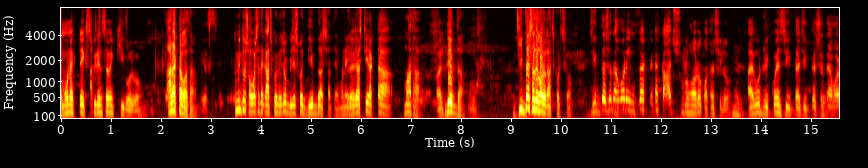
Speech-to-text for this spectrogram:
এমন একটা এক্সপিরিয়েন্স আমি কি বলব? আর একটা কথা। তুমি তো সবার সাথে কাজ করে নিয়েছো বিশেষ করে দেবদার সাথে মানে ইন্ডাস্ট্রির একটা মাথা দেবদা। জিদ্দার সাথে কবে কাজ করছ? জিদ্দার সাথে আমার ইনফ্যাক্ট একটা কাজ শুরু হওয়ারও কথা ছিল। আই উড রিকোয়েস্ট জিদ্দা জিদ্দার সাথে আমার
